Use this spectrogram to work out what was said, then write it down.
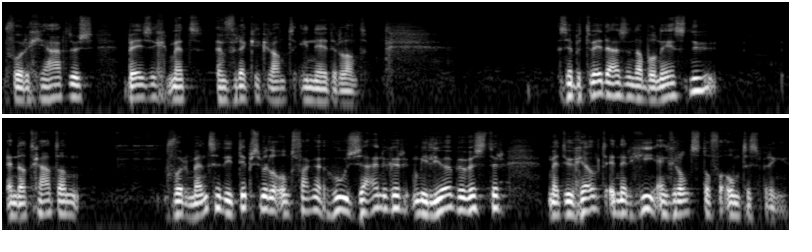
vorig jaar dus, bezig met een Vrekkenkrant in Nederland. Ze hebben 2000 abonnees nu. En dat gaat dan voor mensen die tips willen ontvangen hoe zuiniger, milieubewuster met uw geld, energie en grondstoffen om te springen.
